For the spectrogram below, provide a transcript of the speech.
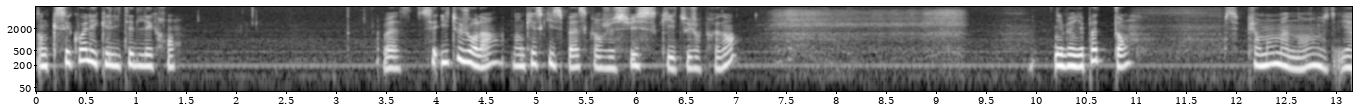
Donc c'est quoi les qualités de l'écran? Bah, c'est, il est toujours là. Donc qu'est-ce qui se passe quand je suis ce qui est toujours présent? Eh bien, il n'y a pas de temps. C'est purement maintenant. Il y a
